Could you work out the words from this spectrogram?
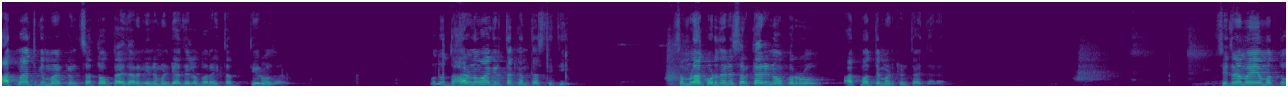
ಆತ್ಮಹತ್ಯೆ ಮಾಡ್ಕೊಂಡು ಸತ್ತೋಗ್ತಾ ಇದ್ದಾರೆ. ನಿನ್ನೆ ಮಂಡ್ಯದಲ್ಲಿ ಒಬ್ಬ ರೈತ ತೀರೋದರು ಒಂದು ದಾರುಣವಾಗಿರ್ತಕ್ಕಂಥ ಸ್ಥಿತಿ. ಸಂಬಳ ಕೊಡದೇನೆ ಸರ್ಕಾರಿ ನೌಕರರು ಆತ್ಮಹತ್ಯೆ ಮಾಡ್ಕೊಳ್ತಾ ಇದ್ದಾರೆ. ಸಿದ್ದರಾಮಯ್ಯ ಮತ್ತು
